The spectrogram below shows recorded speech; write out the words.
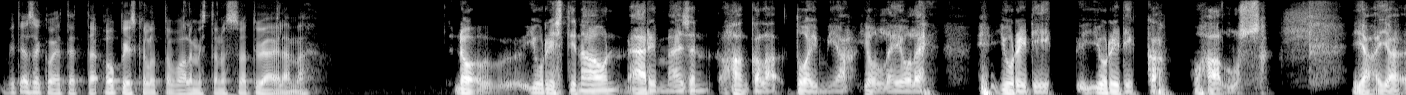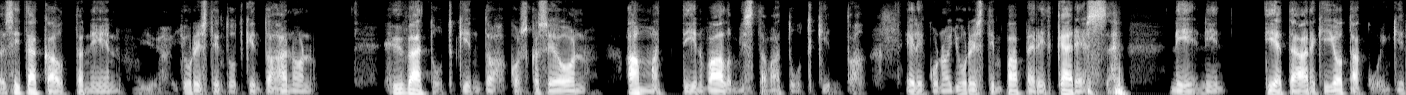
Miten sä koet, että opiskelut on valmistanut sinua työelämään? No juristina on äärimmäisen hankala toimia, jolle ei ole juridi, juridikka hallussa. Ja, ja sitä kautta niin juristin tutkintohan on hyvä tutkinto, koska se on ammattiin valmistava tutkinto. Eli kun on juristin paperit kädessä, niin, niin tietää ainakin jotakuinkin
